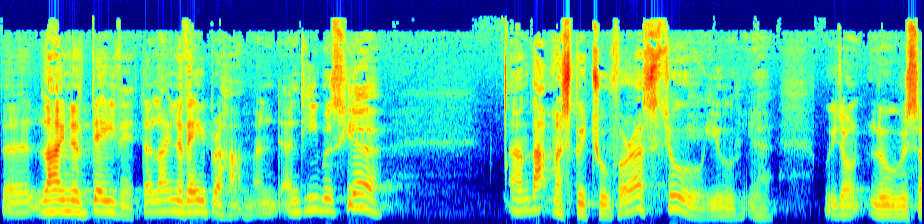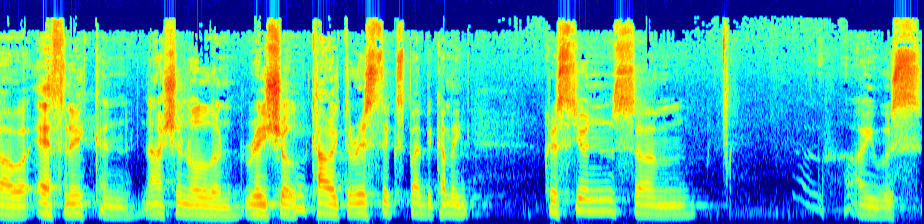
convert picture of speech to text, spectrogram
the line of David, the line of Abraham, and, and he was here. And that must be true for us too. You, yeah, we don't lose our ethnic and national and racial characteristics by becoming Christians. Um, I was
